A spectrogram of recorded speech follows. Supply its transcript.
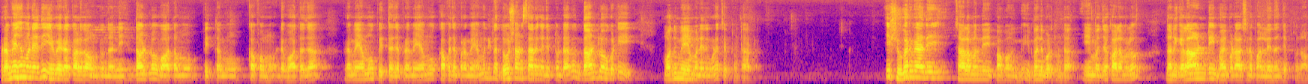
ప్రమేహం అనేది ఇరవై రకాలుగా ఉంటుందని దాంట్లో వాతము పిత్తము కఫము అంటే వాతజ ప్రమేహము పిత్తజ ప్రమేహము కఫజ ప్రమేహం అని ఇట్లా దోషానుసారంగా చెప్తుంటారు. దాంట్లో ఒకటి మధుమేహం అనేది కూడా చెప్తుంటారు. ఈ షుగర్ వ్యాధి చాలామంది పాపం ఇబ్బంది పడుతుంటారు. ఈ మధ్యకాలంలో దానికి ఎలాంటి భయపడాల్సిన పని లేదని చెప్తున్నాం.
